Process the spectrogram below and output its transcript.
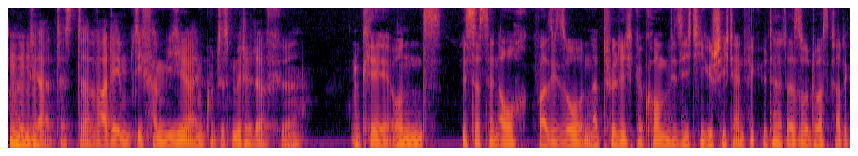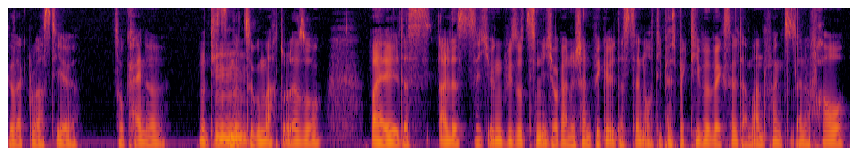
Mhm. Und ja, das, da war eben die Familie ein gutes Mittel dafür. Okay, und ist das denn auch quasi so natürlich gekommen, wie sich die Geschichte entwickelt hat? Also du hast gerade gesagt, du hast dir so keine Notizen mhm. dazu gemacht oder so, weil das alles sich irgendwie so ziemlich organisch entwickelt, dass dann auch die Perspektive wechselt am Anfang zu seiner Frau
